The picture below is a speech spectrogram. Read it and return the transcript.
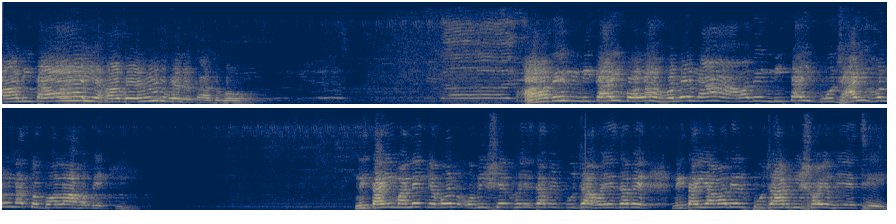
হানি তাই হাগৌর বলে কাঁদবো। আমাদের নিতাই বলা হলো না, আমাদের নিতাই বোঝাই হলো না তো বলা হবে কি? নিতাই মানে কেবল অভিষেক হয়ে যাবে, পূজা হয়ে যাবে। নিতাই আমাদের পূজার বিষয় হয়েছে।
